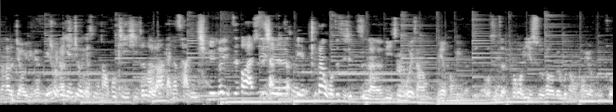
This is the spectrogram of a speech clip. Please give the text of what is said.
那他的教育里面，也许我们研究一个什么脑部记忆系统，真的把它改造插进去，所以之后他思想的转变。但我自己是直男的例子，我也常没有同理能力的。我是这透过艺术，通过跟不同的朋友合作，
